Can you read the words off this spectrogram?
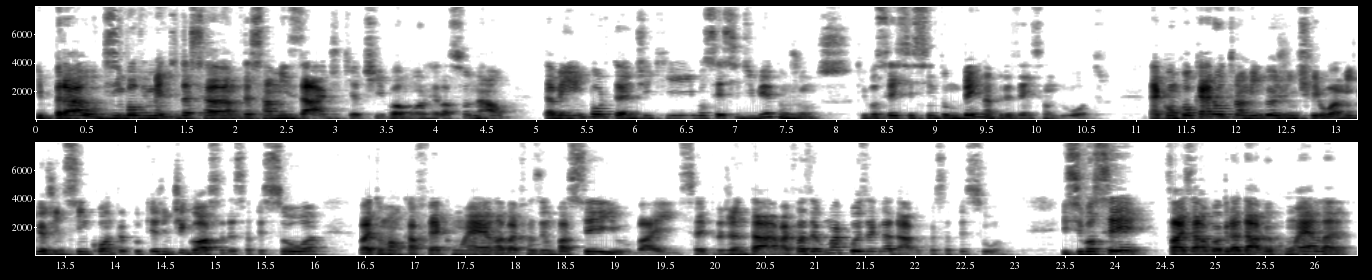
E para o desenvolvimento dessa, dessa amizade que ativa o amor relacional, também é importante que vocês se divirtam juntos, que vocês se sintam bem na presença um do outro. Né? Com qualquer outro amigo a gente, ou amiga a gente se encontra porque a gente gosta dessa pessoa, vai tomar um café com ela, vai fazer um passeio, vai sair para jantar, vai fazer alguma coisa agradável com essa pessoa. E se você faz algo agradável com ela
